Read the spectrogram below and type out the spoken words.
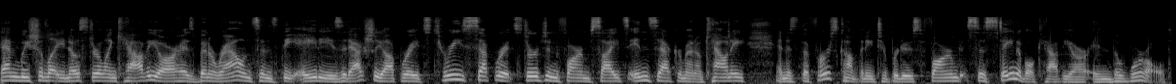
And we should let you know Sterling Caviar has been around since the 80s. It actually operates three separate sturgeon farm sites in Sacramento County and is the first company to produce farmed sustainable caviar in the world.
